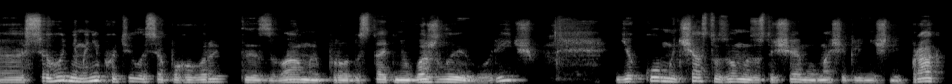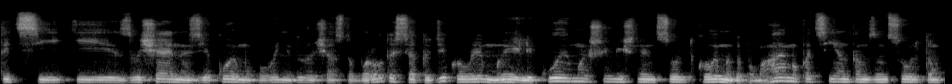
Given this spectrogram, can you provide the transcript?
Е, Сьогодні мені б хотілося поговорити з вами про достатньо важливу річ, яку ми часто з вами зустрічаємо в нашій клінічній практиці, і, звичайно, з якою ми повинні дуже часто боротися тоді, коли ми лікуємо ішемічний інсульт, коли ми допомагаємо пацієнтам з інсультом,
